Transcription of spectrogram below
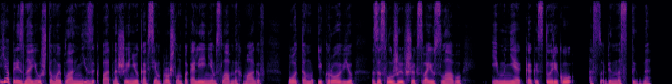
я признаю, что мой план низок по отношению ко всем прошлым поколениям славных магов, потом и кровью заслуживших свою славу, и мне, как историку, особенно стыдно.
